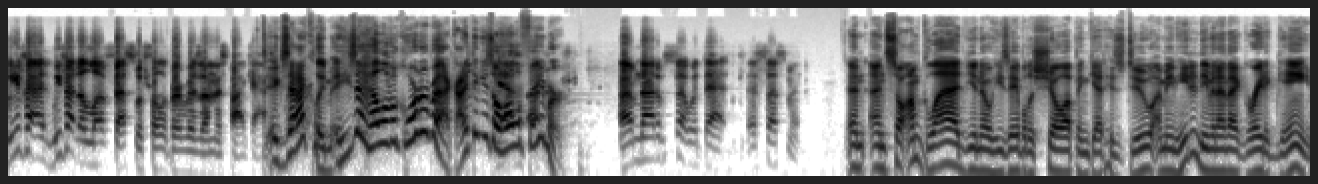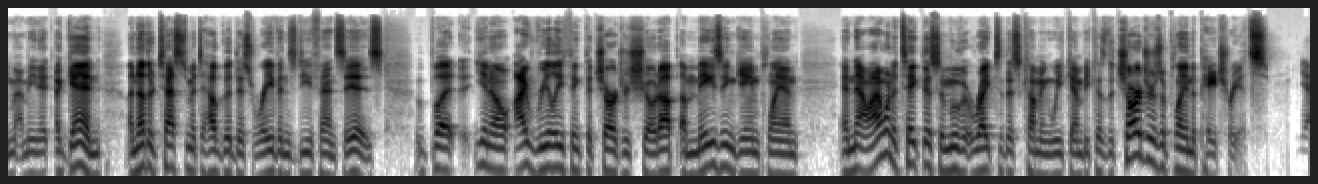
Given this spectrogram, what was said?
We've had we've had a love fest with Philip Rivers on this podcast. Exactly. He's a hell of a quarterback. I think he's a yeah, Hall of Famer. I'm not upset with that assessment. And and so I'm glad you know he's able to show up and get his due. I mean, he didn't even have that great a game. I mean, it, again, another testament to how good this Ravens defense is. But you know, I really think the Chargers showed up. Amazing game plan. And now I want to take this and move it right to this coming weekend because the Chargers are playing the Patriots. Yeah.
